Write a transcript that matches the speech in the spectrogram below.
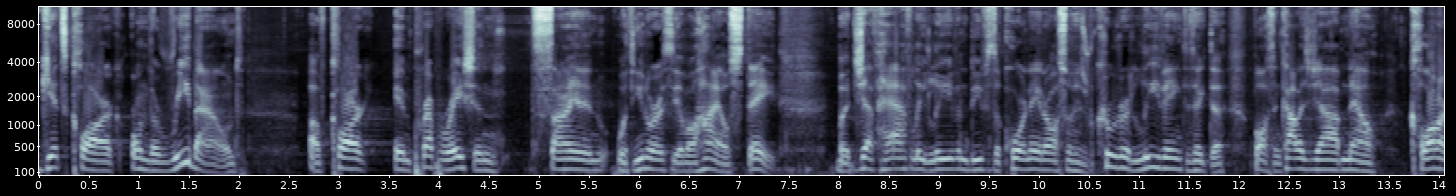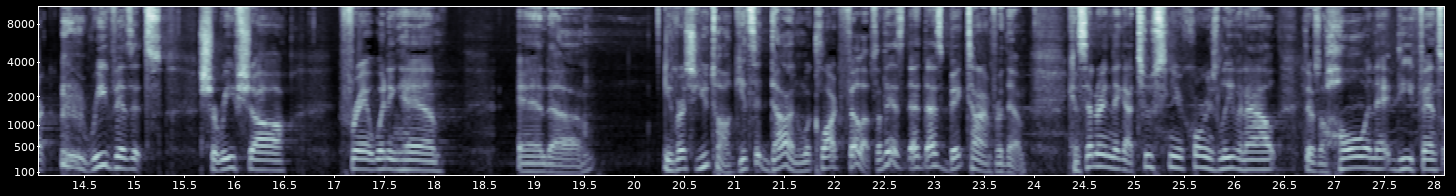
gets Clark on the rebound of Clark in preparation signing with University of Ohio State. But Jeff Hafley leaving, defensive coordinator, also his recruiter leaving to take the Boston College job. Now Clark revisits Sharrieff Shaw, Fred Whittingham, and uh, University of Utah gets it done with Clark Phillips. I think that, that's big time for them, considering they got two senior corners leaving out. There's a hole in that defense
